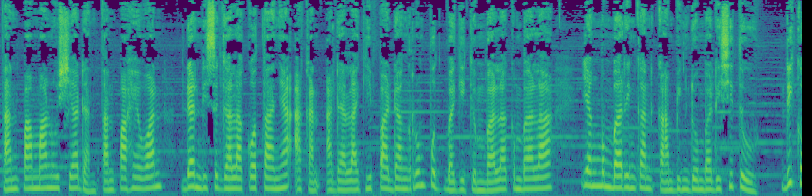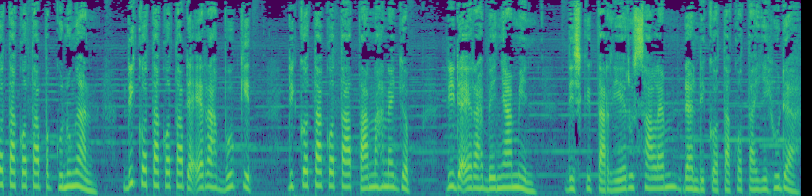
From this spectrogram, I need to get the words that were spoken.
tanpa manusia dan tanpa hewan, dan di segala kotanya akan ada lagi padang rumput bagi gembala-gembala yang membaringkan kambing domba di situ. Di kota-kota pegunungan, di kota-kota daerah bukit, di kota-kota tanah Negeb, di daerah Benyamin, di sekitar Yerusalem dan di kota-kota Yehuda.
